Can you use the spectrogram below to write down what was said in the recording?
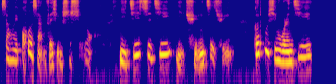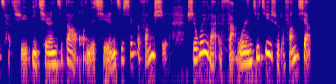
尚未扩散飞行时使用。以机制机，以群制群，格斗型无人机采取以其人之道还治其人之身的方式，是未来反无人机技术的方向。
